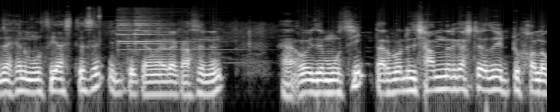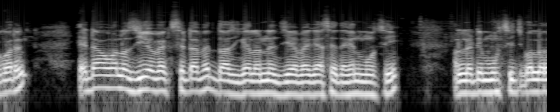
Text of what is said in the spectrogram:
এ দেখেন মুসি আসতেছে, একটু ক্যামেরাটা কাছে নেন। হ্যাঁ ওই যে মুসি তারপরে সামনের গাছটা যদি একটু ফলো করেন, এটাও বলো জিও ব্যাগ সেট আপের দশ গ্যালনের জিও ব্যাগ আছে, দেখেন মুসি অলরেডি মুসি বলো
